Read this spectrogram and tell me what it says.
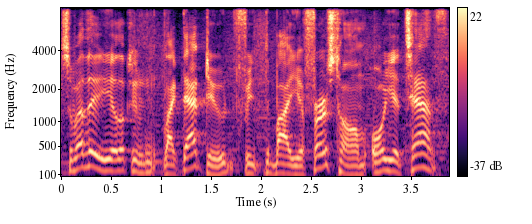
So whether you're looking like that dude for, to buy your first home or your 10th,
